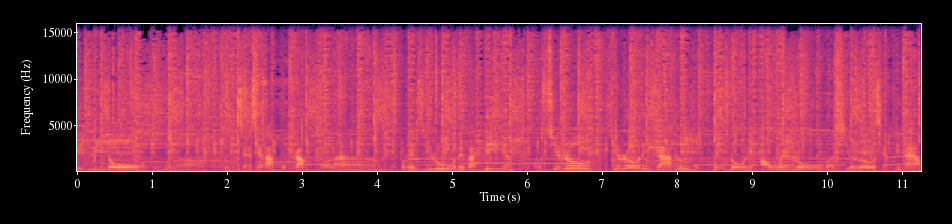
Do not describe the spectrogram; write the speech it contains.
Firmino thì mình uh, mình sẽ set up một cặp đó là có thể Zero có thể Vardy á. Ờ, uh, Sierra Sierra đi đá thử một bộ đôi Aguero và Sierra xem thế nào.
